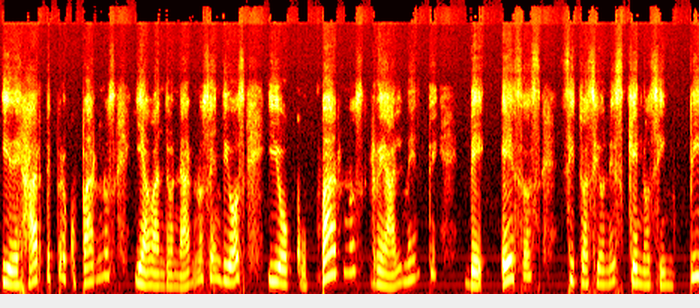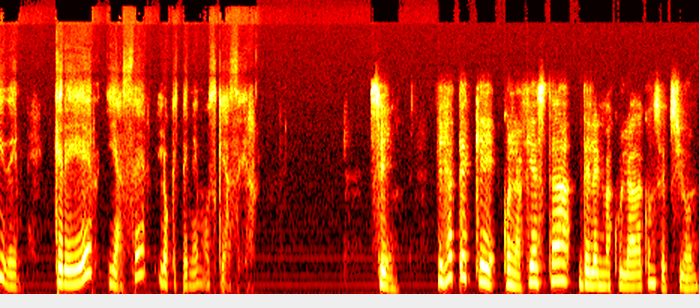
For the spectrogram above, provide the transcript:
y dejar de preocuparnos y abandonarnos en Dios y ocuparnos realmente de esas situaciones que nos impiden creer y hacer lo que tenemos que hacer. Sí, fíjate que con la fiesta de la Inmaculada Concepción,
